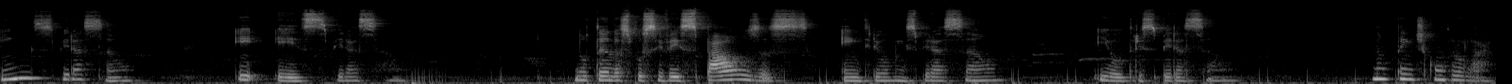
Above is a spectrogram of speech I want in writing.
inspiração e expiração, notando as possíveis pausas entre uma inspiração e outra expiração. Não tente controlar,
